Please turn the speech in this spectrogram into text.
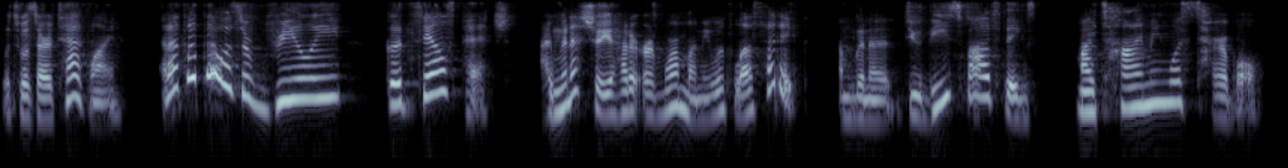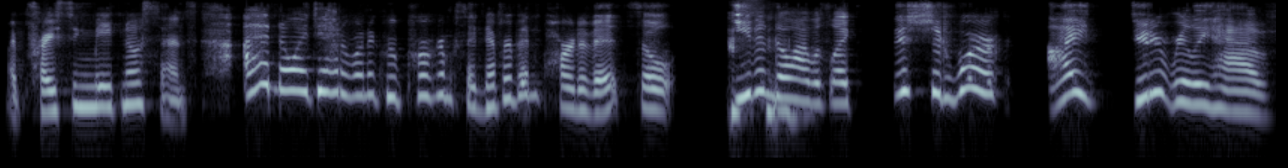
which was our tagline. And I thought that was a really good sales pitch. I'm going to show you how to earn more money with less headache. I'm going to do these five things. My timing was terrible. My pricing made no sense. I had no idea how to run a group program because I'd never been part of it. So even though I was like, this should work, I didn't really have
